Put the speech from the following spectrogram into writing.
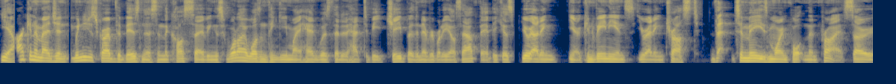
yeah, I can imagine when you describe the business and the cost savings. What I wasn't thinking in my head was that it had to be cheaper than everybody else out there because you're adding, you know, convenience, you're adding trust. That to me is more important than price. So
